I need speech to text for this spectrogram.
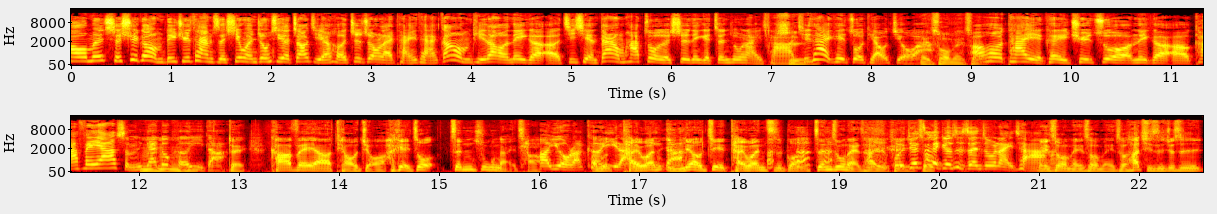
好，我们持续跟我们 DG Times 的新闻中心的召集人何志忠来谈一谈。刚刚我们提到的那个呃机器人，当然我们他做的是那个珍珠奶茶，其实他也可以做调酒啊，没错没错。然后他也可以去做那个呃咖啡啊，什么应该都可以的。对，咖啡啊，调酒啊，还可以做珍珠奶茶啊，有了可以了。台湾饮料界台湾之光，珍珠奶茶也可以。我觉得这个就是珍珠奶茶。没错没错没错，它其实就是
